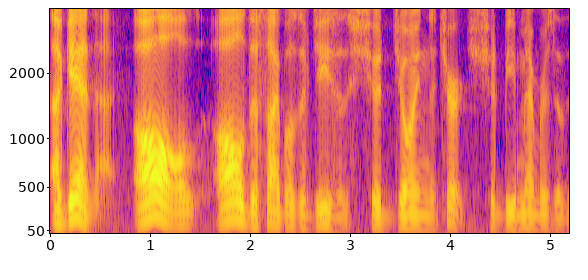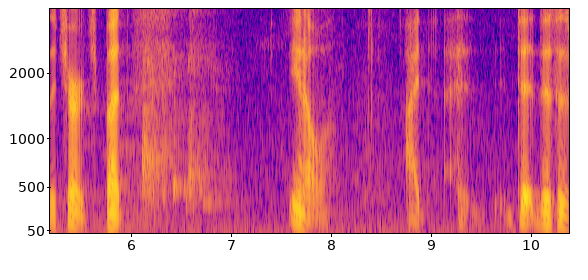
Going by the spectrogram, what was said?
again, all, all disciples of Jesus should join the church, should be members of the church. But, you know, I, this is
